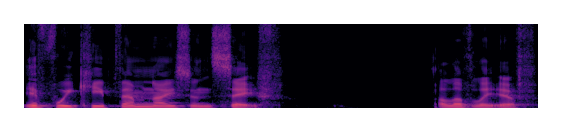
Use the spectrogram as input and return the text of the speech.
If we keep them nice and safe, a lovely if,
